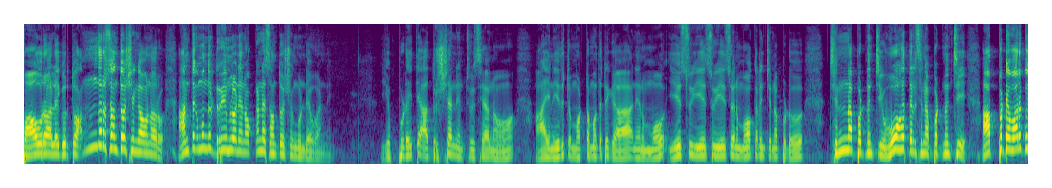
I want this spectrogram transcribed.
పావురాలు ఎగురుతూ అందరూ సంతోషంగా ఉన్నారు. అంతకుముందు డ్రీమ్లో నేను ఒక్కడే సంతోషంగా ఉండేవాడిని. ఎప్పుడైతే ఆ దృశ్యాన్ని నేను చూశానో ఆయన ఎదుట మొట్టమొదటిగా నేను మో యేసు యేసు యేసు అని మోకరించినప్పుడు చిన్నప్పటి నుంచి ఊహ తెలిసినప్పటి నుంచి అప్పటి వరకు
